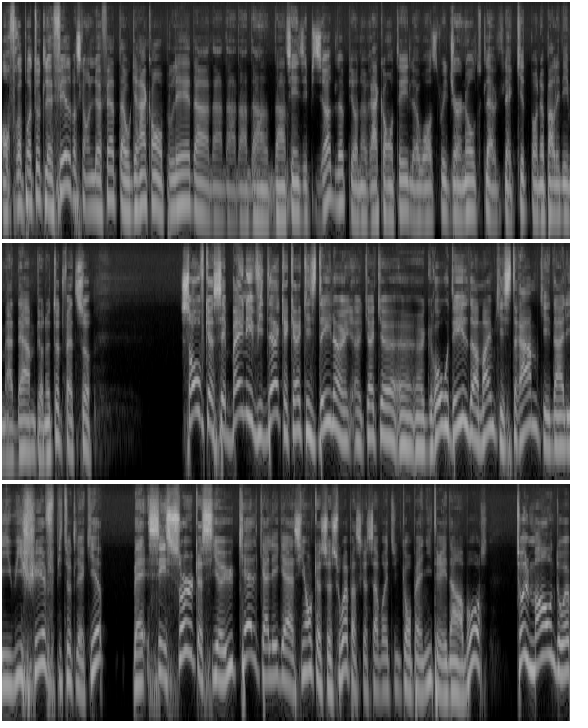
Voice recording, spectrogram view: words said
on ne fera pas tout le fil parce qu'on l'a fait au grand complet dans, dans, dans, dans, dans- d'anciens épisodes. Là, puis on a raconté le Wall Street Journal, toute la, le kit, puis on a parlé des madames, puis on a tout fait ça. Sauf que c'est bien évident que quand il se deal, un, quand il y a un, un gros deal de même qui se trame, qui est dans les huit chiffres, puis tout le kit, ben, c'est sûr que s'il y a eu quelque allégation que ce soit, parce que ça va être une compagnie tradée en bourse, tout le monde doit.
